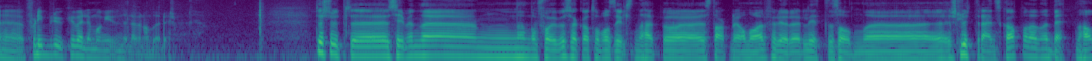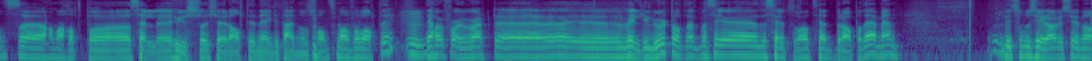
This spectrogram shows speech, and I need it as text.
Eh, For de bruker veldig mange underleverandører. Til slutt, eh, Simen. eh, Nå får vi besøk av Thomas Nilsen her på eh, starten av januar for å gjøre et lite sånn sluttregnskap på denne betten hans han har hatt på å selge huset og kjøre alt inn i eget eiendomsfond som han forvalter. Det har jo foreløpig vært veldig lurt. Det ser ut som han har tjent bra på det. men Litt som du sier da, Hvis vi nå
